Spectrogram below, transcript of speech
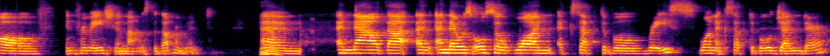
of information, that was the government. Yeah. Um, and now that, and, and there was also one acceptable race, one acceptable gender,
